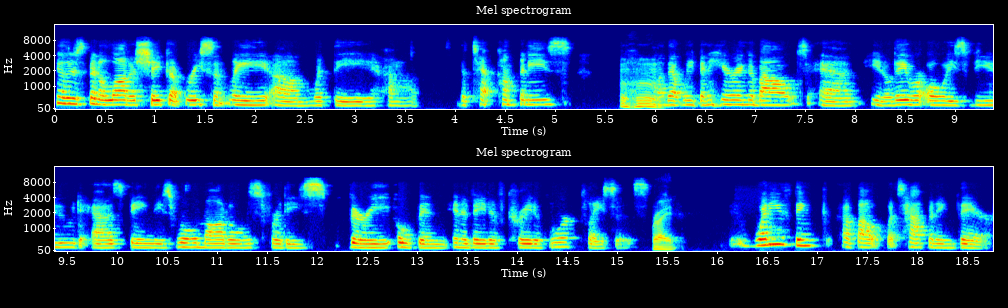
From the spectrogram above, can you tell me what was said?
Yeah, there's been a lot of shakeup recently um, with the uh, the tech companies mm-hmm. uh, that we've been hearing about, and you know they were always viewed as being these role models for these very open, innovative, creative workplaces. Right what do you think about what's happening there?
